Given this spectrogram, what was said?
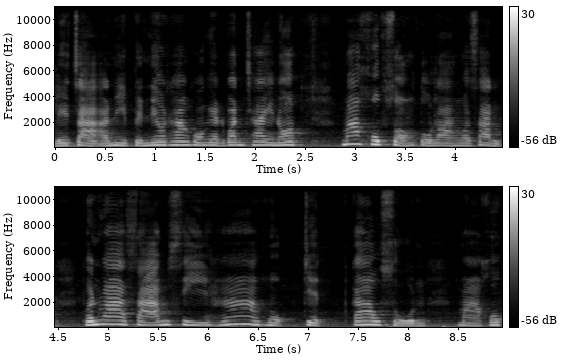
เลยจ้าอันนี้เป็นแนวทางของแอดวันชัยเนาะมาครบ 2 ตัวรางว่าสั้นเพื่อนว่า 3 4 5 6 7 9 0 มาครบ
